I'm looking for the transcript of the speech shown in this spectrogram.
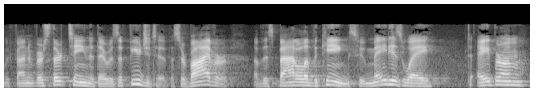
we find in verse 13 that there was a fugitive, a survivor of this battle of the kings, who made his way to Abram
